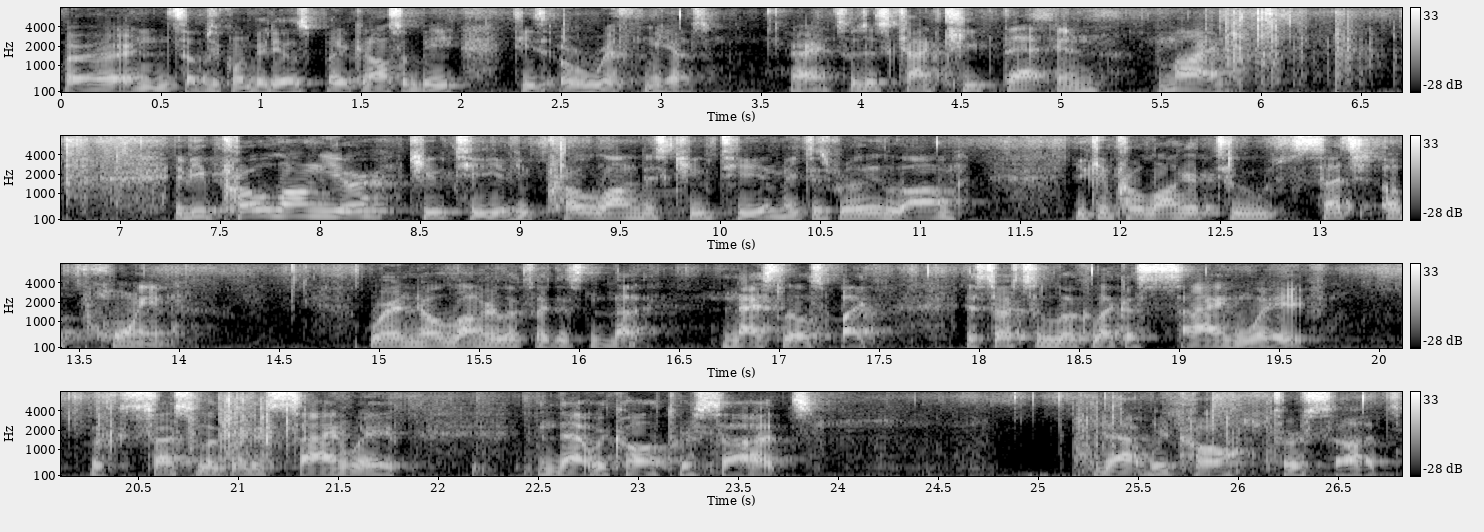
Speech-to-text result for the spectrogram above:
or in subsequent videos, but it can also be these arrhythmias, all right? So just kind of keep that in mind. If you prolong your QT, if you prolong this QT and make this really long, you can prolong it to such a point where it no longer looks like this nice little spike. It starts to look like a sine wave. It starts to look like a sine wave, and that we call torsades. That we call torsades.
